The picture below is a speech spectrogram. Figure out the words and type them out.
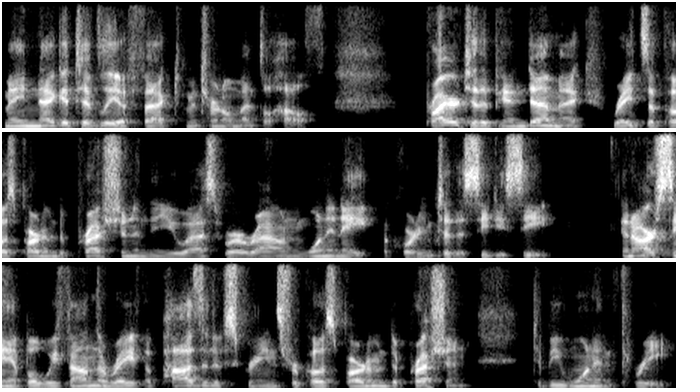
may negatively affect maternal mental health. Prior to the pandemic, rates of postpartum depression in the US were around one in eight, according to the CDC. In our sample, we found the rate of positive screens for postpartum depression to be one in three.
